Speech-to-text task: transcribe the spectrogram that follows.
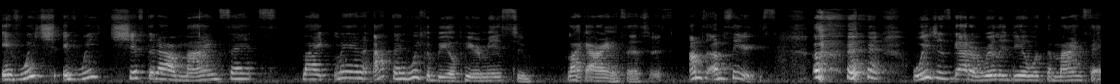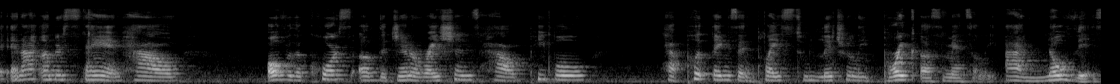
If we if we shifted our mindsets, like man, I think we could build pyramids too, like our ancestors. I'm I'm serious. we just got to really deal with the mindset, and I understand how over the course of the generations, how people have put things in place to literally break us mentally. I know this.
